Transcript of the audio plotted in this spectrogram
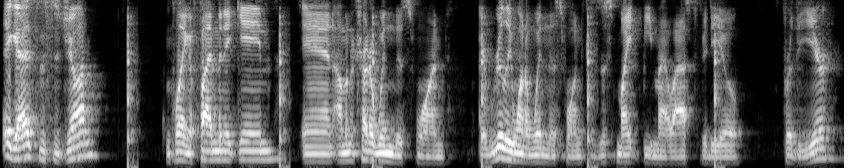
Hey guys, this is John. I'm playing a five minute game and I'm going to try to win this one. I really want to win this one because this might be my last video for the year.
